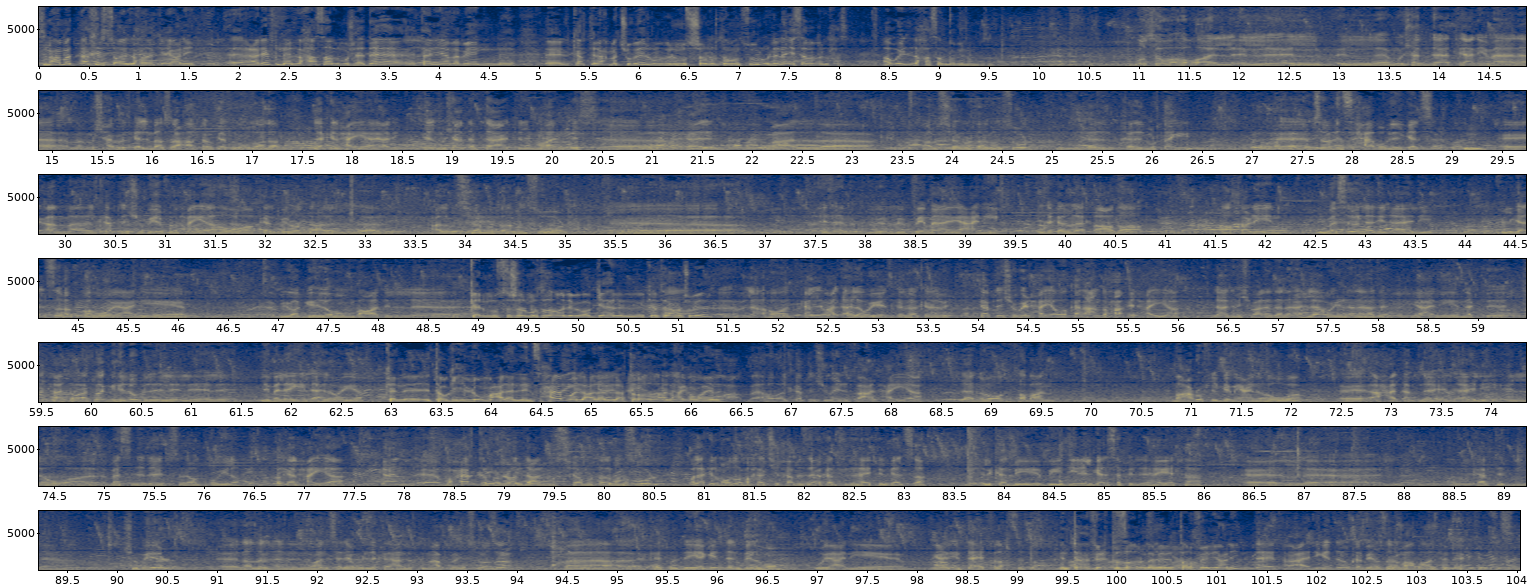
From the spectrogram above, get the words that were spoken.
بس محمد آخر سؤال لحضرتك. يعني آه، عرفنا اللي حصل مشاهداه تانية ما بين آه، الكابتن أحمد شوبير وما بين المستشار مرتضى منصور. قول لنا إيه سبب اللي حصل أو إيه اللي حصل ما بينهم بالظبط؟ بص هو هو ال- ال- ال- المشادات يعني ما أنا مش حابب أتكلم بقى صراحة أكتر من كده في الموضوع ده لكن الحقيقة يعني المشاده بتاعه المهندس آه، خالد مع ال- مع المستشار مرتضى منصور خالد خالد مرتجي آه، بسبب انسحابه من الجلسة. آه، أما الكابتن شوبير في الحقيقة هو كان بيرد على على المستشار مرتضى منصور آه، بما يعني إذا كان هناك أعضاء آخرين يمثلوا النادي الأهلي في الجلسة فهو يعني بيوجه لهم بعض ال- كان المستشار مرتضى هو اللي بيوجهها للكابتن أحمد شوبير؟ آه، لا هو اتكلم عن الأهلاوية إذا كان هناك أهلاوية. كابتن شوبير الحقيقة وكان عنده حق الحقيقة لأن مش معنى إن أنا أهلاوي إن أنا يعني إنك توجه اللوم لملايين الأهلاوية. كان آه، توجيه اللوم على الانسحاب ولا على الاعتراضات على كان حاجة معينة؟ هو الكابتن شوبير انفعل الحقيقة لأنه هو طبعا معروف للجميع إن هو آه، أحد أبناء الأهلي اللي هو بس ده سنوات طويلة. فكان الحقيقة كان آه، محق في الرد على المستشار مرتضى منصور ولكن الموضوع ما خدش خمس دقائق كان في نهاية الجلسة اللي كان بي- بيدير الجلسة في نهايتها آه، ال- ال- الكابتن شوبير. نظرا إن المهندس سامي أبو كان عنده اجتماع في مجلس الوزراء فكانت ودية جدا بينهم ويعني يعني انتهت في لحظتها. انتهى في اعتذار ما بين الطرفين يعني؟ انتهت عادي جدا وكانوا بيهزروا مع بعض في في الجلسه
